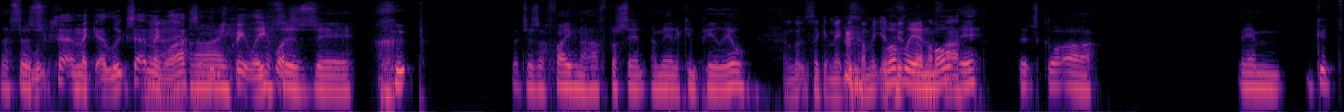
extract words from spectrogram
This It is looks it in the it looks it in the Yeah. glass. It aye, looks quite lifeless. This is uh, Hoop, which is a five and a half percent American pale ale. It looks like it might be coming at your Lovely and malty. fast. It's got a um, good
